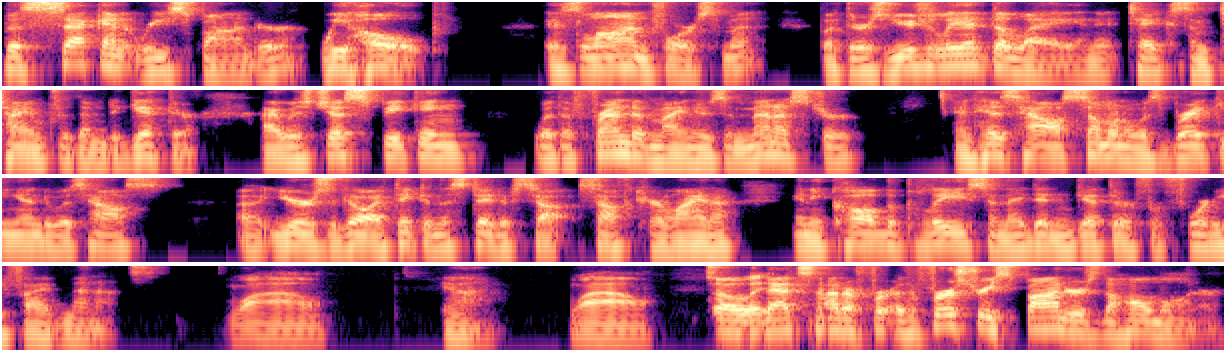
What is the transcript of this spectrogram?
the second responder, we hope, is law enforcement but there's usually a delay and it takes some time for them to get there. I was just speaking with a friend of mine who's a minister, and his house, someone was breaking into his house uh, years ago, I think in the state of South, South Carolina, and he called the police and they didn't get there for 45 minutes. Wow. Yeah. Wow. So but, that's not a fir- the first responder is the homeowner.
